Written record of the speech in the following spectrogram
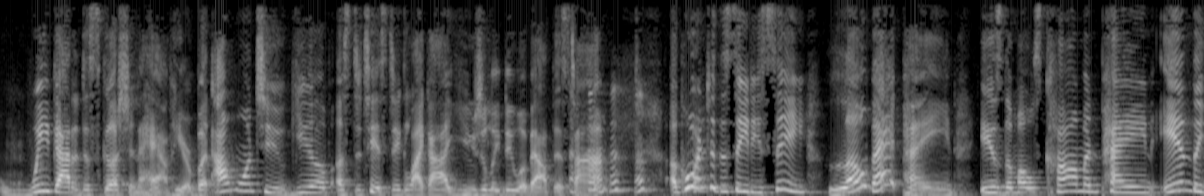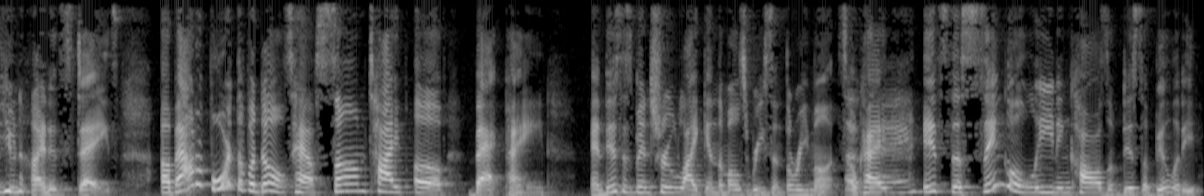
we've got a discussion to have here. But I want to give a statistic like I usually do about this time. According to the CDC, low back pain is the most common pain in the United States. About a fourth of adults have some type of back pain. And this has been true like in the most recent three months, okay? Okay. It's the single leading cause of disability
